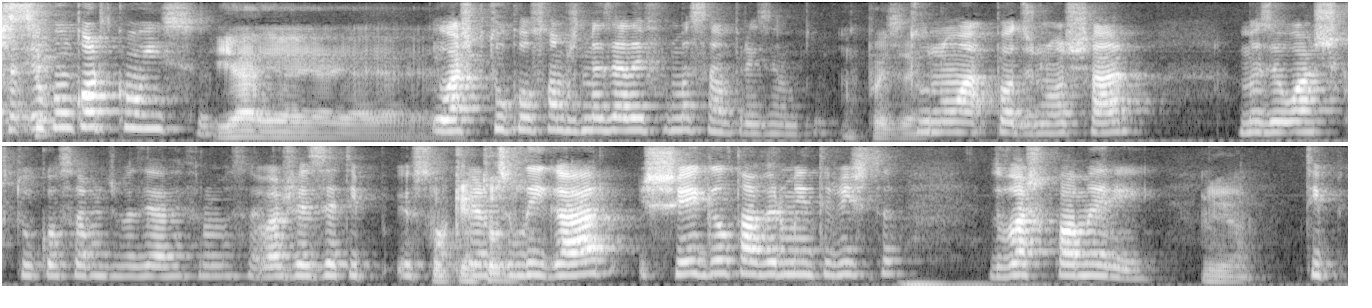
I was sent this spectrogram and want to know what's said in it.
estás Eu- eu, concordo com isso. Yeah, yeah, yeah. Eu acho que tu consomes demasiada informação, por exemplo. Pois é. Tu não há- podes não achar, mas eu acho que tu consomes demasiada informação. Eu, às vezes é tipo, eu só Porque quero todo- desligar, chega, ele está a ver uma entrevista do Vasco Palmeirim. Yeah. Tipo,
